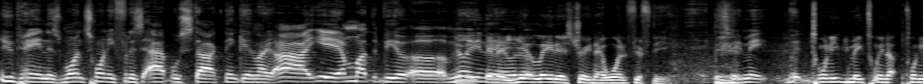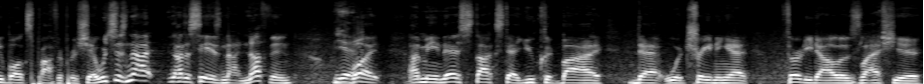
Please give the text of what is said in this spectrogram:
you paying this one twenty for this Apple stock, thinking like, ah, yeah, I'm about to be a, a and, millionaire. a- and a year later it's trading at 150 So you make- but 20 you make 20, 20 bucks profit per share which is not not to say it's not nothing Yeah. but i mean there's stocks that you could buy that were trading at $30 last year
